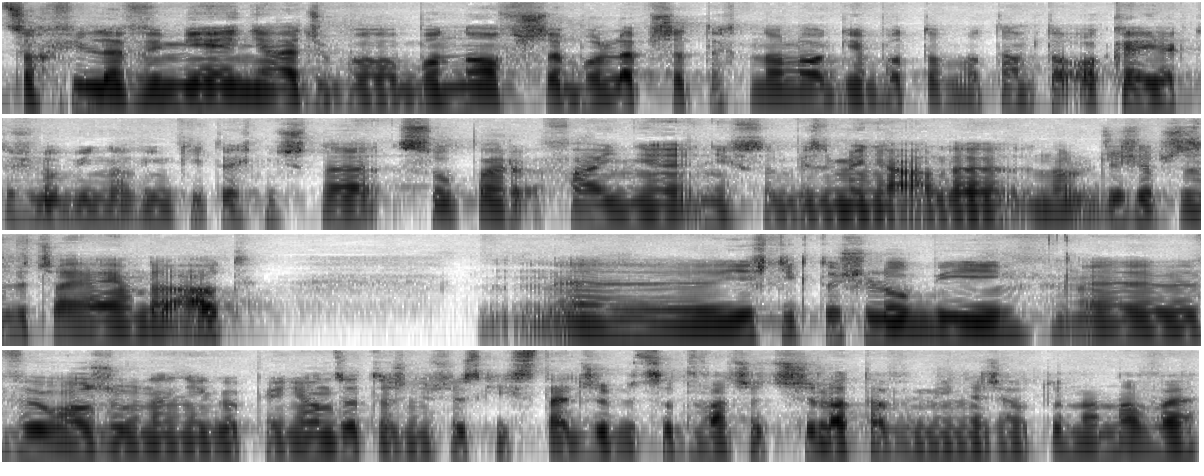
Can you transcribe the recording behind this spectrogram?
co chwilę wymieniać, bo, bo nowsze, bo lepsze technologie, bo to, bo tamto. Okej, jak ktoś lubi nowinki techniczne, super, fajnie, niech sobie zmienia, ale no, ludzie się przyzwyczajają do aut. Yy, Jeśli ktoś lubi, yy, wyłożył na niego pieniądze, też nie wszystkich stać, żeby co 2 czy 3 lata wymieniać auto na nowe.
